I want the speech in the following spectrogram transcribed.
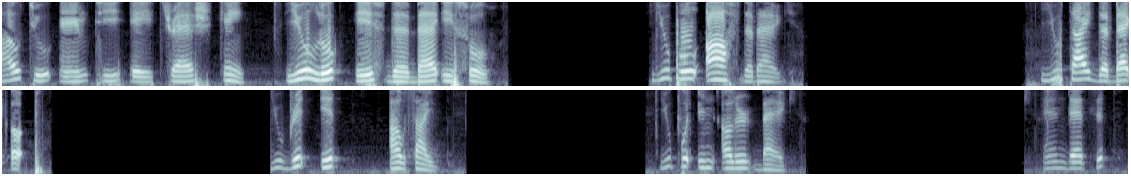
How to empty a trash can. You look if the bag is full. You pull off the bag. You tie the bag up. You bring it outside. You put in other bag. And that's it.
